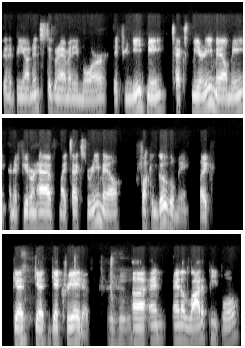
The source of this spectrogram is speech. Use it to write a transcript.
going to be on Instagram anymore. If you need me, text me or email me, and if you don't have my text or email, fucking Google me. Like, get get get creative. Mhm. uh, and and a lot of people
